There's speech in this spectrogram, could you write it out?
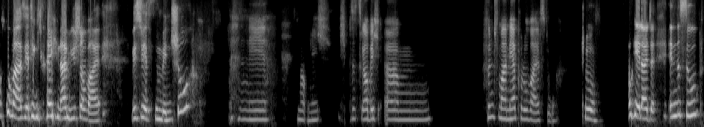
Ach, guck mal, sie hat den gleichen an wie schon mal. Bist du jetzt eine Mincho? Nee, ich glaube nicht. Ich besitze, glaube ich, ähm, fünfmal mehr Pullover als du. True. Okay, Leute, in the soup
